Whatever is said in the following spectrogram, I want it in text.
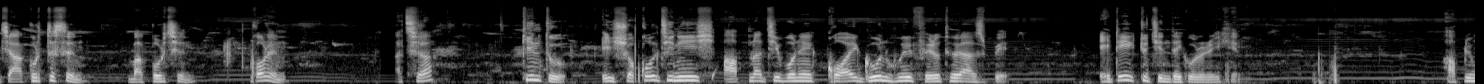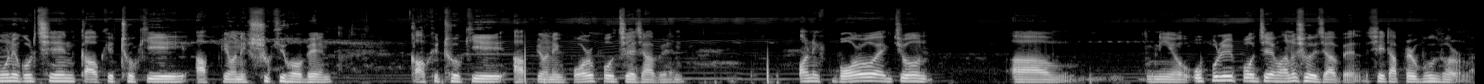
যা করতেছেন বা করছেন, করেন। আচ্ছা কিন্তু এই সকল জিনিস আপনার জীবনে কয় গুণ হয়ে ফেরত হয়ে আসবে, এটাই একটু চিন্তাই করে রেখেন। আপনি মনে করছেন কাউকে ঠকিয়ে আপনি অনেক সুখী হবেন, কাউকে ঠকিয়ে আপনি অনেক বড় পর্যায়ে যাবেন। অনেক বড় একজন মানে উপরের পর্যায়ে মানুষ হয়ে যাবেন, সেটা আপনার ভুল ধারণা।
